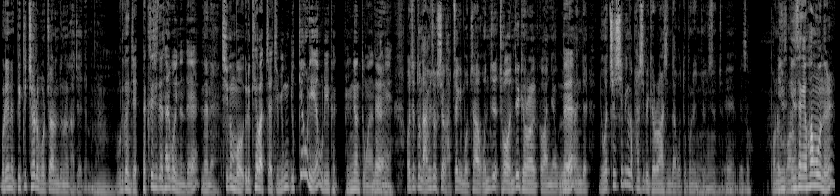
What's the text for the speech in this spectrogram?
우리는 빅피처를 볼 줄 아는 눈을 가져야 됩니다. 음, 우리가 이제 100세 시대에 살고 있는데 네네. 지금 뭐 이렇게 해봤자 지금 6, 개월이에요 우리 100, 년 동안 네. 중에. 어쨌든 남희석 씨가 갑자기 뭐 자 언제 저 언제 결혼할 것 같냐고. 네. 근데 누가 70인가 80에 결혼하신다고 또 보내준 적 있었죠. 예. 그래서 번호 인, 적어 인생의 황혼을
